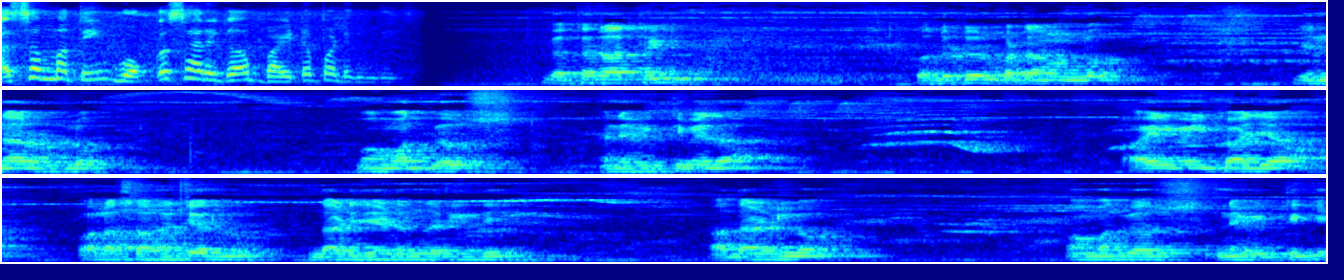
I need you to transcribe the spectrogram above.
అసమ్మతి ఒక్కసారిగా బయటపడింది. గత రాత్రి పొద్దుటూరు పట్టణంలో జిన్నా రోడ్లో మొహమ్మద్ గౌస్ అనే వ్యక్తి మీద ఆయిల్ మిల్ కాజా వాళ్ళ సహచరులు దాడి చేయడం జరిగింది. ఆ దాడిలో మొహమ్మద్ గౌస్ అనే వ్యక్తికి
